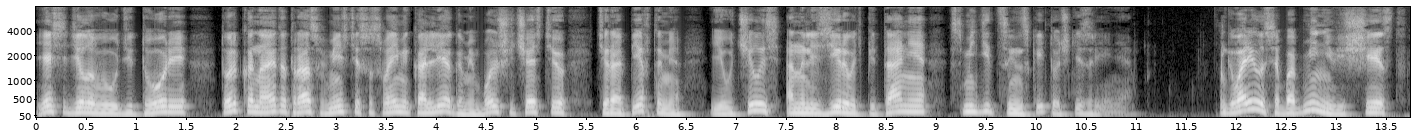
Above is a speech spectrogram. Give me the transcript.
я сидела в аудитории, только на этот раз вместе со своими коллегами, большей частью терапевтами, и училась анализировать питание с медицинской точки зрения. Говорилось об обмене веществ,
